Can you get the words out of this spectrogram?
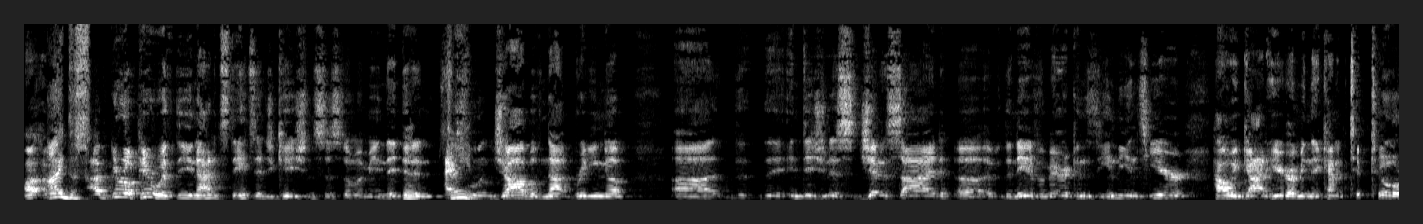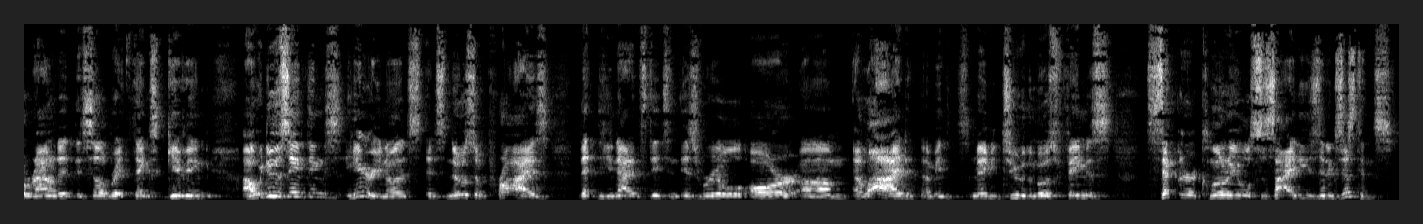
I, I, I just- I grew up here with the United States education system. I mean, they did an Same. excellent job of not bringing up uh, the, the indigenous genocide uh, of the Native Americans, the Indians here, how we got here. I mean, they kind of tiptoe around it. They celebrate Thanksgiving. Uh, we do the same things here. You know, it's it's no surprise that the United States and Israel are um, allied. I mean, it's maybe two of the most famous settler colonial societies in existence.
